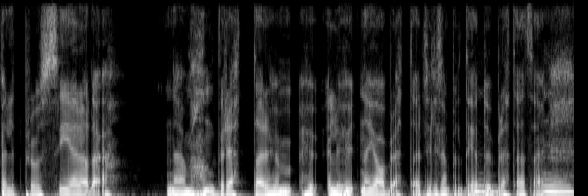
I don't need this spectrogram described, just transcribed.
väldigt provocerade när man berättar, hur, hur eller hur, när jag berättar till exempel det mm. du berättar, så här, mm.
